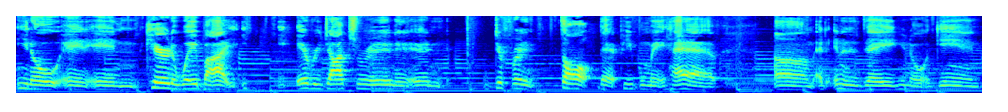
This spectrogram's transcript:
you know, and, and carried away by every doctrine and, and different thought that people may have. Um, at the end of the day, you know, again,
